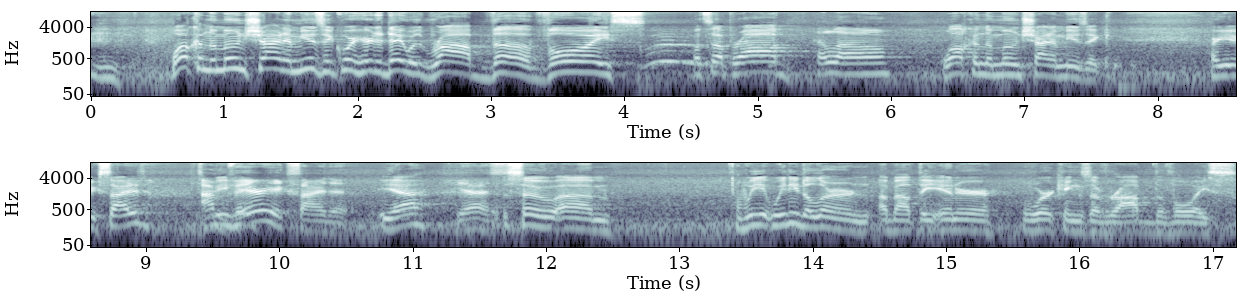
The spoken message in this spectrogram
Welcome to Moonshine and Music. We're here today with Rob the Voice. What's up, Rob? Hello. Welcome to Moonshine and Music. Are you excited? I'm very excited. Yeah. Yes. So um, we we need to learn about the inner workings of Rob the Voice.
